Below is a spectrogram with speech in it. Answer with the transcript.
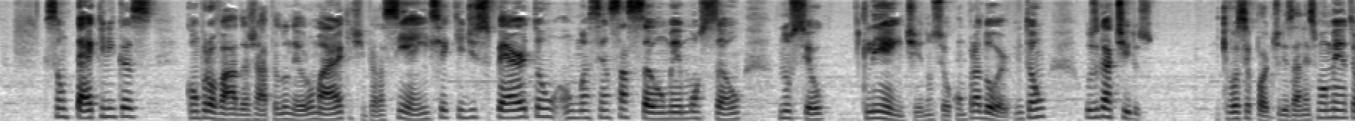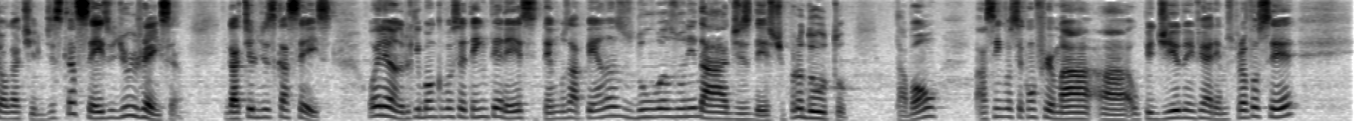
são técnicas comprovada já pelo neuromarketing, pela ciência, que despertam uma sensação, uma emoção no seu cliente, no seu comprador. Então, os gatilhos que você pode utilizar nesse momento é o gatilho de escassez e de urgência. Gatilho de escassez. Oi, Leandro, que bom que você tem interesse. Temos apenas duas unidades deste produto, tá bom? Assim que você confirmar a, o pedido, enviaremos para você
